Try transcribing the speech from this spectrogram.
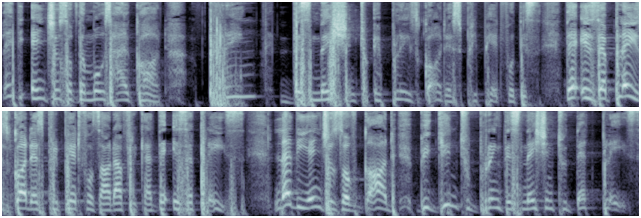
Let the angels of the Most High God bring this nation to a place God has prepared for this. There is a place God has prepared for South Africa. There is a place. Let the angels of God begin to bring this nation to that place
